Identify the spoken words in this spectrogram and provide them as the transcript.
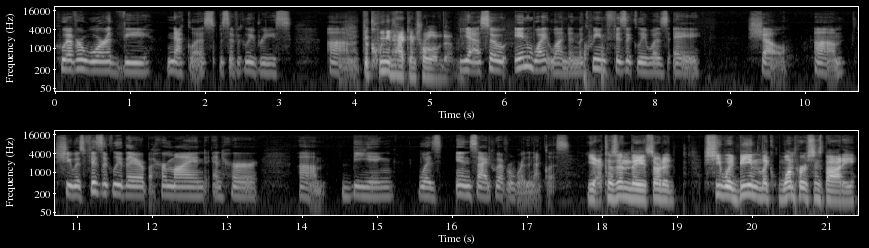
whoever wore the necklace, specifically Reese, um, The queen had control of them. Yeah, so in White London, the queen physically was a shell. Um, she was physically there, but her mind and her um, being was inside whoever wore the necklace. Yeah, because then they started. She would be in like one person's body,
